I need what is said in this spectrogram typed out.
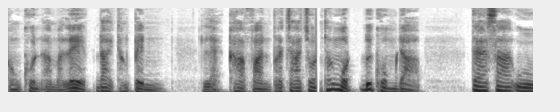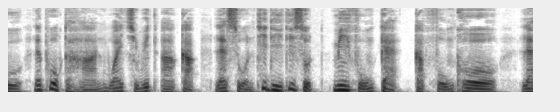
ของคนอามาเลกได้ทั้งเป็น และฆ่าฟันประชาชนทั้งหมดด้วยคมดาบ แต่ซาอูและพวกทหารไว้ชีวิตอากักและส่วนที่ดีที่สุดมีฝูงแกะกับฝูงโค และ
